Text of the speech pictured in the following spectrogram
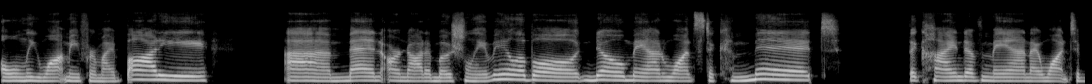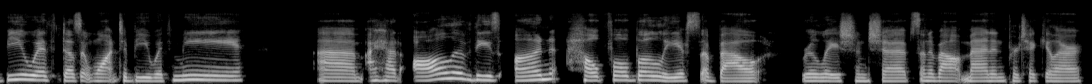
only want me for my body. Um, men are not emotionally available. No man wants to commit the kind of man I want to be with doesn't want to be with me. Um, I had all of these unhelpful beliefs about relationships and about men in particular.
